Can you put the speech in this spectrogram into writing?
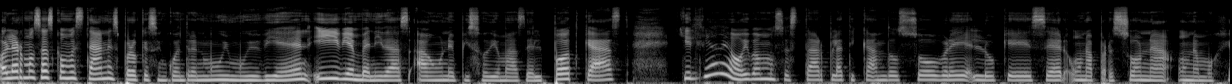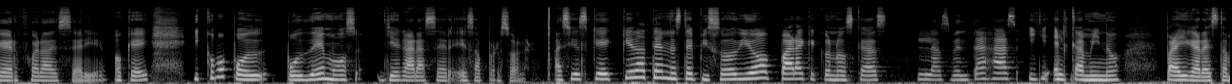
Hola hermosas, ¿cómo están? Espero que se encuentren muy muy bien y bienvenidas a un episodio más del podcast. Y el día de hoy vamos a estar platicando sobre lo que es ser una persona, una mujer fuera de serie, ¿ok? Y cómo podemos llegar a ser esa persona. Así es que quédate en este episodio para que conozcas las ventajas y el camino para llegar a, esta,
